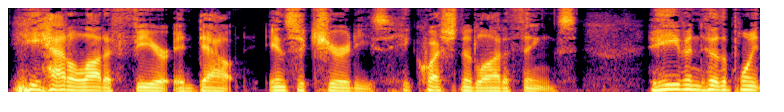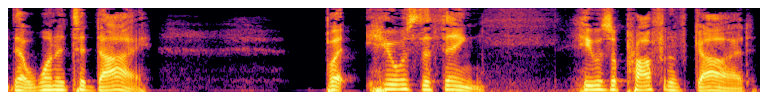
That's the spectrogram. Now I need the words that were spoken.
he had a lot of fear and doubt, insecurities. He questioned a lot of things. He even to the point that wanted to die. But here was the thing. He was a prophet of God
